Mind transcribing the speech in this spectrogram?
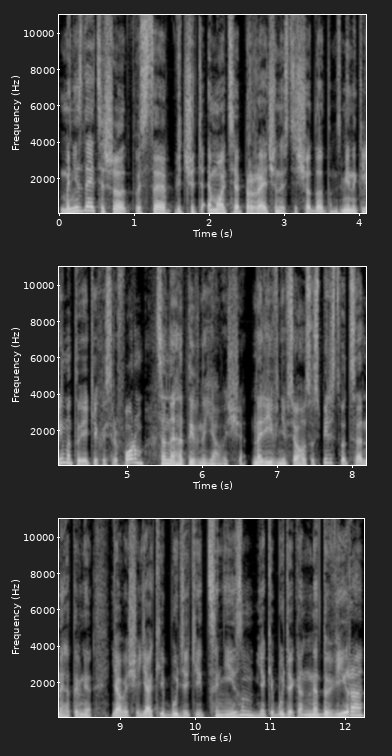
Мені здається, що ось це відчуття емоція приреченості щодо там зміни клімату, якихось реформ, це негативне явище на рівні всього суспільства. Це негативне явище, як і будь-який цинізм, як і будь-яка недовіра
